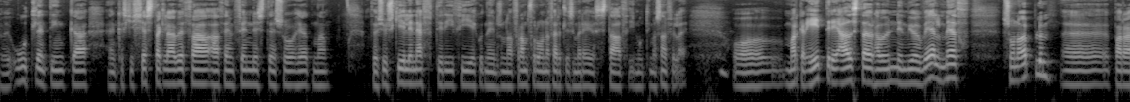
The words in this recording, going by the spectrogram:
við útlendinga en kannski sérstaklega við það að þeim finnist eins og hérna, þessu skilin eftir í því einhvern veginn svona framþróunaferðli sem er eigast í stað í nútíma samfélagi mm. og margar ytri aðstæður hafa unnið mjög vel með svona öflum bara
